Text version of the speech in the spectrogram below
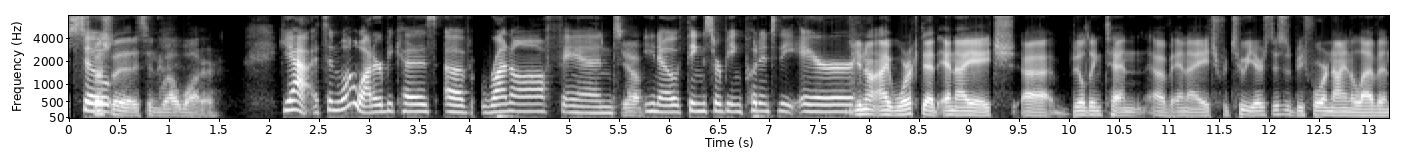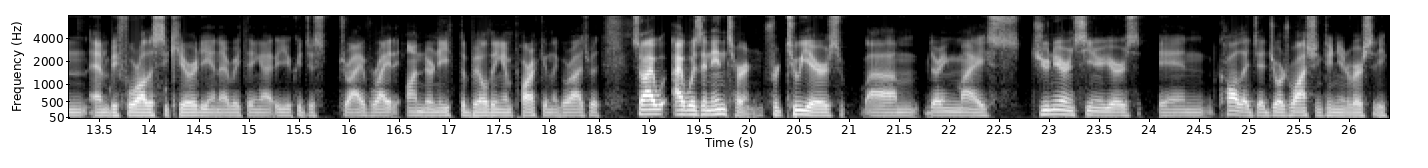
So especially that it's in well water. Yeah, it's in well water because of runoff and yeah. you know things are being put into the air. You know, I worked at NIH, uh, Building 10 of NIH for two years. This is before 9/11 and before all the security and everything. I, you could just drive right underneath the building and park in the garage. But so I, I was an intern for two years um, during my junior and senior years in college at George Washington University,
